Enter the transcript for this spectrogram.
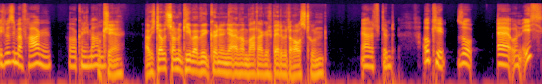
Ich muss ihn mal fragen, aber kann ich machen. Okay. Aber ich glaube, es ist schon okay, weil wir können ihn ja einfach ein paar Tage später wieder raustun. Ja, das stimmt. Okay, so. Äh, und ich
